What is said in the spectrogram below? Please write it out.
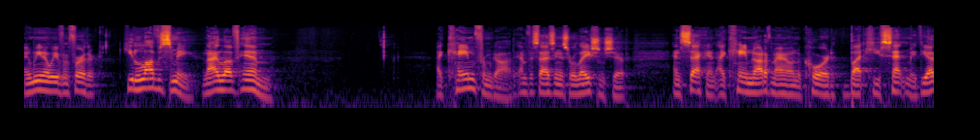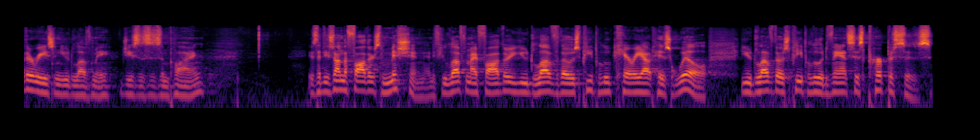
And we know even further, he loves me, and I love him. I came from God, emphasizing his relationship. And second, I came not of my own accord, but he sent me. The other reason you'd love me, Jesus is implying, is that he's on the Father's mission. And if you loved my Father, you'd love those people who carry out his will. You'd love those people who advance his purposes.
